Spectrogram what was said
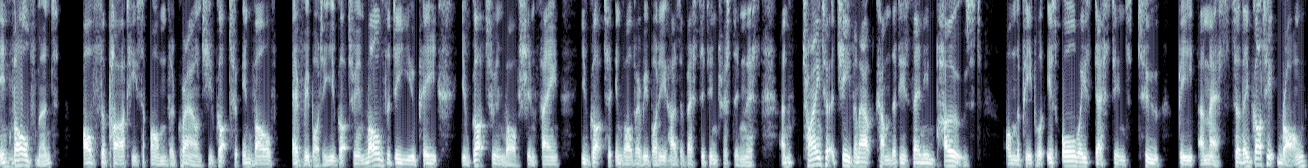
involvement of the parties on the ground. You've got to involve everybody. You've got to involve the DUP. You've got to involve Sinn Féin. You've got to involve everybody who has a vested interest in this. And trying to achieve an outcome that is then imposed on the people is always destined to be a mess. So they've got it wrong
